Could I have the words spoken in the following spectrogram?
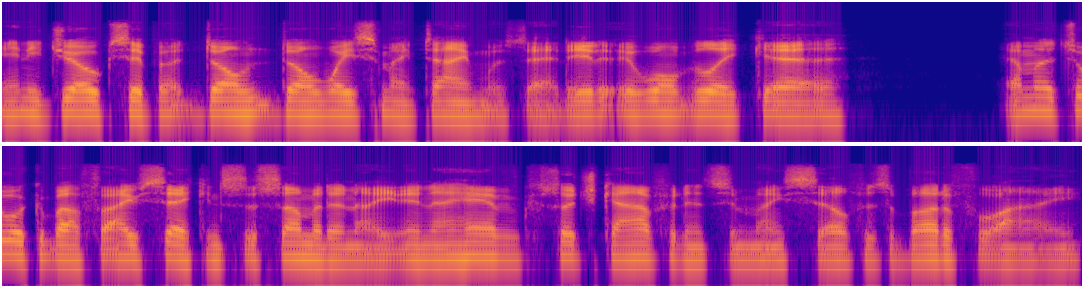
any jokes, but don't don't waste my time with that. It it won't be like. Uh, I'm going to talk about five seconds of summer tonight, and I have such confidence in myself as a butterfly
